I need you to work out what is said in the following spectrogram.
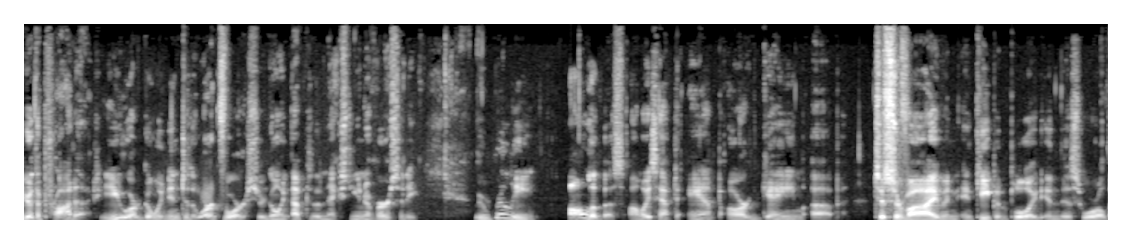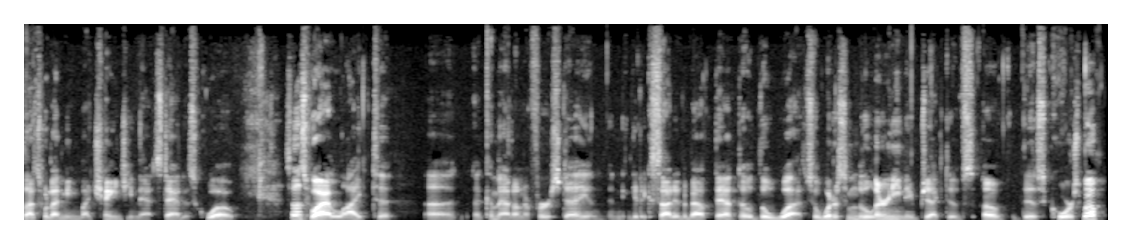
You're the product. You are going into the workforce. You're going up to the next university. We really, all of us, always have to amp our game up to survive and, and keep employed in this world. That's what I mean by changing that status quo. So that's why I like to uh, come out on a first day and, and, get excited about that. The, the what? So, what are some of the learning objectives of this course? Well,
